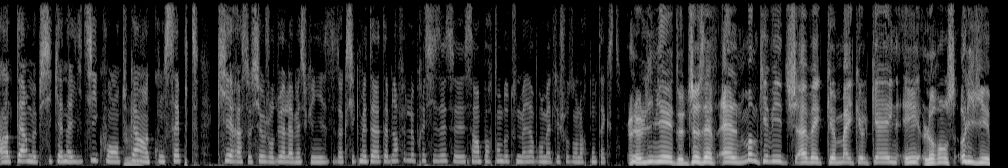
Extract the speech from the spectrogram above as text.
un terme psychanalytique, ou en tout cas un concept qui est rassocié aujourd'hui à la masculinité toxique. Mais t'as as bien fait de le préciser, c'est c'est important de toute manière de remettre les choses dans leur contexte. Le limier de Joseph L. Mankiewicz avec Michael Caine et Laurence Olivier.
